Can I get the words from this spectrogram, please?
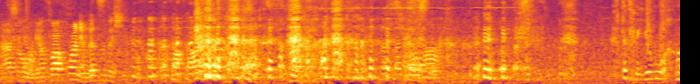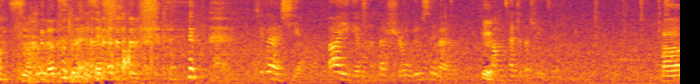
她说我连画画两个字都写不好，还画画。笑死我他挺幽默，两个字。现在小大一点，可能到十五六岁了，对他们才知道选择。他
